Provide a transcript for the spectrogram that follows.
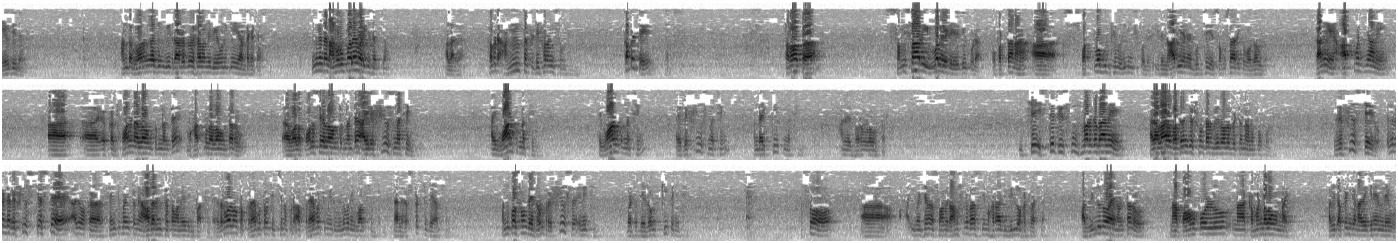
ఏమిటిదండి అంత ఘోరంగా వీడి రాగద్వేషాలన్నీ దేవుడికి అంత ఎందుకంటే నామరూపాలే వాడికి సత్యం. అలాగా. కాబట్టి అంతటి డిఫరెన్స్ ఉంటుంది. కాబట్టి తర్వాత సంసారి ఇవ్వలేడు ఏది కూడా. ఓ పట్టాన ఆ స్వత్వ బుద్ధి వదిలించుకోలేడు. ఇది నాది అనే బుద్ధి సంసారికి వదలదు. కానీ ఆత్మజ్ఞాని యొక్క ధోరణ ఎలా ఉంటుందంటే మహాత్ములు ఎలా ఉంటారు వాళ్ళ పాలసీ ఎలా ఉంటుందంటే I refuse nothing I want nothing I want nothing I refuse nothing and I keep nothing అనే ధోరణిలో ఉంటారు. ఇచ్చే ఇస్తే తీసుకుంటున్నారు కదా అని అది అలాగే భద్రం చేసుకుంటారు బీరోలో పెట్టని అనుకోకూడదు. రిఫ్యూజ్ చేయరు. ఎందుకంటే రిఫ్యూజ్ చేస్తే అది ఒక సెంటిమెంట్ని ఆదరించటం అనేది ఇంపార్టెంట్ ఎదరవాళ్ళు ఒక ప్రేమతో ఇచ్చినప్పుడు ఆ ప్రేమకి మీరు విలువని ఇవ్వాల్సి ఉంటుంది. దాన్ని రెస్పెక్ట్ చేయాల్సి ఉంటుంది. అందుకోసం they don't refuse anything but they don't keep anything so ఈ మధ్యన స్వామి రామచంద్రదాస్జీ మహారాజ్ విల్లు ఒకటి రాశారు. ఆ విల్లులో ఆయన అంటారు నా పాము కోళ్ళు నా కమండలం ఉన్నాయి. అవి తప్ప ఇంకా నా దగ్గర ఏం లేవు.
